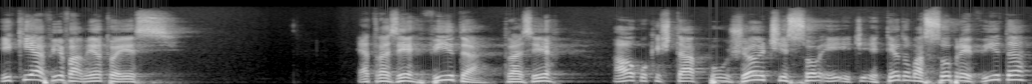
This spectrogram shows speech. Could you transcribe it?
E que avivamento é esse? É trazer vida, trazer algo que está pujante e tendo uma sobrevida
